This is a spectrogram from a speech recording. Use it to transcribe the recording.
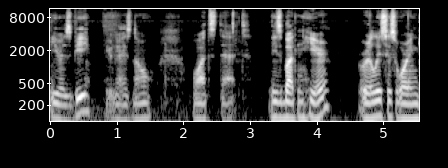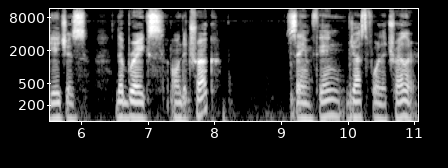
USB you guys know what's that. This button here releases or engages the brakes on the truck same thing just for the trailer.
